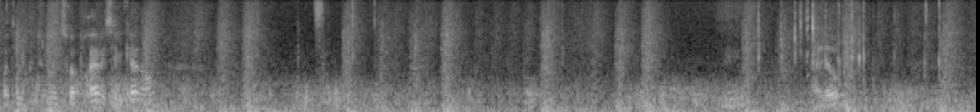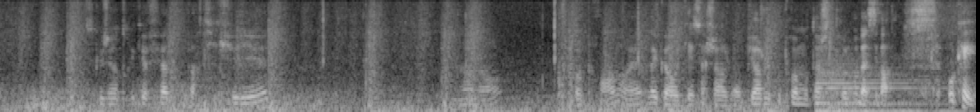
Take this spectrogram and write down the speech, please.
faut attendre que tout le monde soit prêt, mais c'est le cas, non? Allô? Est-ce que j'ai un truc à faire de particulier Non, non. Reprendre, ouais. Ok, ça charge. Bon, puis je coupe le montage, c'est trop long. Bah, c'est parti. Ok.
